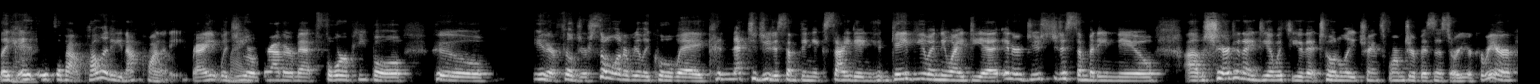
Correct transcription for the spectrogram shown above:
like yeah. it, it's about quality, not quantity, right? Would right. you have rather met four people who either filled your soul in a really cool way, connected you to something exciting, gave you a new idea, introduced you to somebody new, um, shared an idea with you that totally transformed your business or your career?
